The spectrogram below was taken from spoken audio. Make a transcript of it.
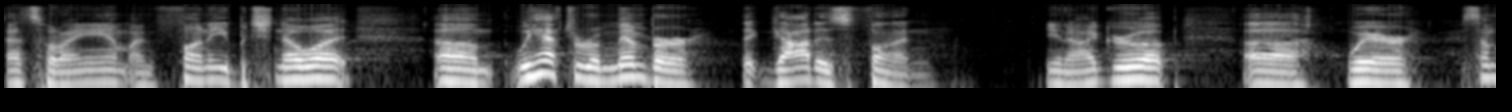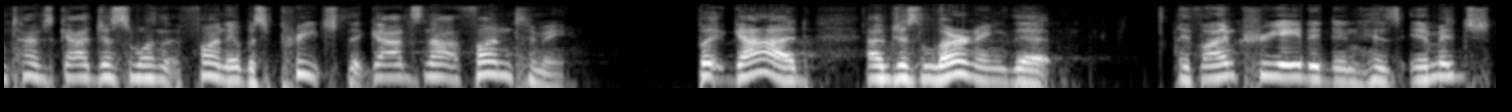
That's what I am. I'm funny, but you know what? Um, we have to remember that God is fun. You know, I grew up uh, where sometimes God just wasn't fun. It was preached that God's not fun to me. But God, I'm just learning that if I'm created in His image,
